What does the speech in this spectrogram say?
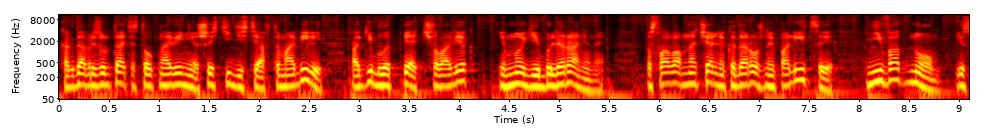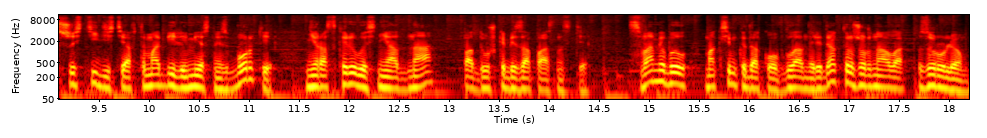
когда в результате столкновения 60 автомобилей погибло 5 человек и многие были ранены. По словам начальника дорожной полиции, ни в одном из 60 автомобилей местной сборки не раскрылась ни одна подушка безопасности. С вами был Максим Кадаков, главный редактор журнала «За рулем».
